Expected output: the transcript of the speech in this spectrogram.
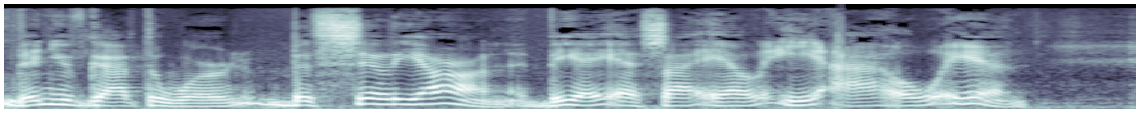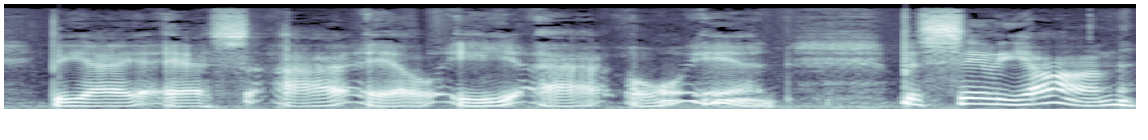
Then you've got the word basilion, B A S I L E I O N. B I S I L E I O N. Basilion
